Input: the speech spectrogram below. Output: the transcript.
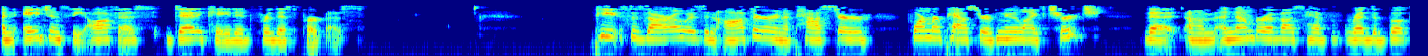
an agency office dedicated for this purpose. Pete Scazzero is an author and a pastor, former pastor of New Life Church that um, a number of us have read the book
